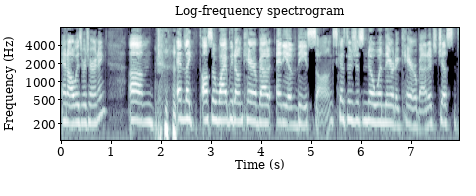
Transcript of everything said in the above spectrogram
and always returning. Um and like also why we don't care about any of these songs because there's just no one there to care about it's just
